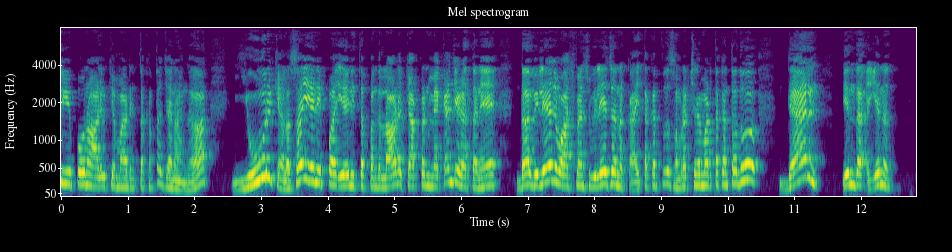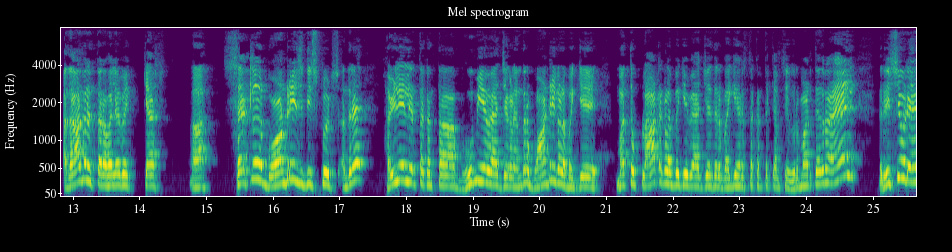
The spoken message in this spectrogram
ದ್ವೀಪವನ್ನು ಆಳ್ವಿಕೆ ಮಾಡಿರ್ತಕ್ಕಂಥ ಜನಾಂಗ. ಇವ್ರ ಕೆಲಸ ಏನಿಪ್ಪ, ಏನಿತ್ತಪ್ಪ ಅಂದ್ರೆ ಲಾರ್ಡ್ ಕ್ಯಾಪ್ಟನ್ ಮೆಕಾಂಜಿ ಹೇಳ್ತಾನೆ, ದ ವಿಲೇಜ್ ವಾಚ್ಮ್ಯಾನ್ಸ್ ವಿಲೇಜ್ ಅನ್ನು ಕಾಯ್ತಕ್ಕಂಥದ್ದು, ಸಂರಕ್ಷಣೆ ಮಾಡ್ತಕ್ಕಂಥದ್ದು. ದೆನ್ ಇನ್ ದ ಏನು, ಅದಾದ ನಂತರ Holeya cash settle boundaries disputes ಅಂದ್ರೆ ಹಳ್ಳಿಯಲ್ಲಿರ್ತಕ್ಕಂಥ ಭೂಮಿಯ ವ್ಯಾಜ್ಯಗಳಂದ್ರೆ ಬೌಂಡ್ರಿಗಳ ಬಗ್ಗೆ ಮತ್ತು ಪ್ಲಾಟ್ಗಳ ಬಗ್ಗೆ ವ್ಯಾಜ್ಯ ಇದರ ಬಗೆಹರಿಸ್ತಕ್ಕಂಥ ಕೆಲಸ ಇವರು ಮಾಡ್ತಾ ಇದ್ರು. And received a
